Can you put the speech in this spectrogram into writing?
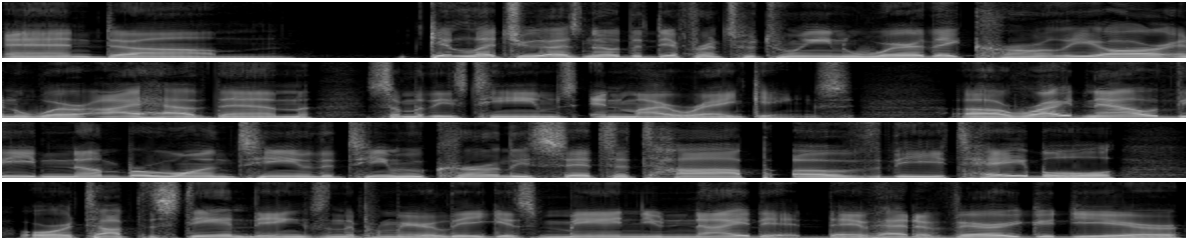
and um, get let you guys know the difference between where they currently are and where I have them, some of these teams in my rankings. Uh, right now, the number one team, the team who currently sits atop of the table or atop the standings in the Premier League, is Man United. They've had a very good year,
